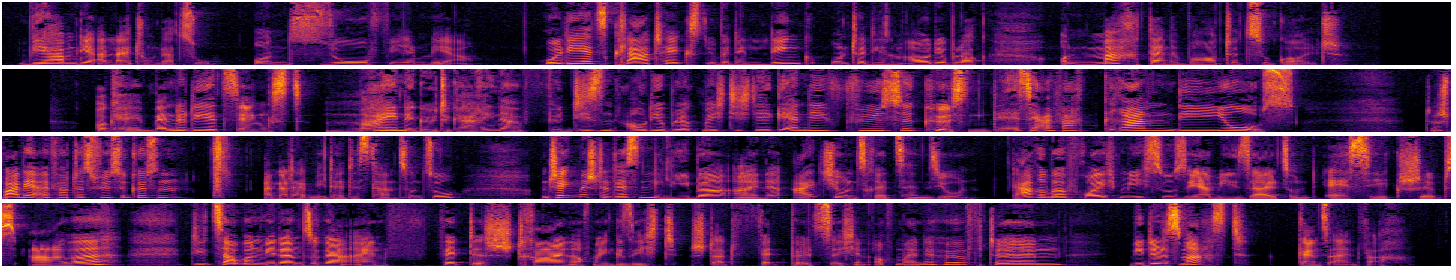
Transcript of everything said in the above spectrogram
wir haben die Anleitung dazu und so viel mehr. Hol dir jetzt Klartext über den Link unter diesem Audioblog und mach deine Worte zu Gold. Okay, wenn du dir jetzt denkst, meine Güte, Karina, für diesen Audioblog möchte ich dir gern die Füße küssen. Der ist ja einfach grandios. Dann spar dir einfach das Füßeküssen, anderthalb Meter Distanz und so, und schenk mir stattdessen lieber eine iTunes-Rezension. Darüber freue ich mich so sehr wie Salz- und Essigchips, aber die zaubern mir dann sogar ein fettes Strahlen auf mein Gesicht statt Fettpölsterchen auf meine Hüften. Wie du das machst? Ganz einfach.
